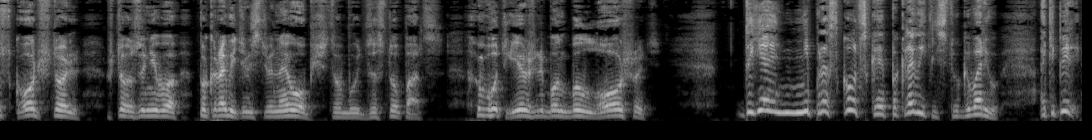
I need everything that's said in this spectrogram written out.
скот, что ли, что за него покровительственное общество будет заступаться? Вот ежели бы он был лошадь. Да я не про скотское покровительство говорю, а теперь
